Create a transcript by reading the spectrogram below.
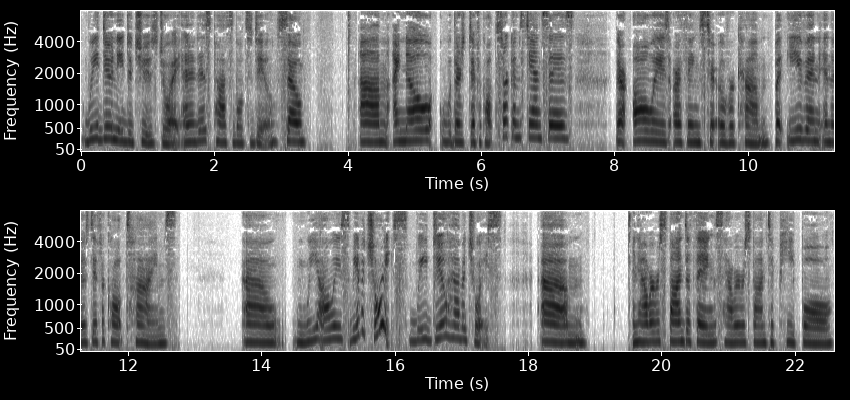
we do need to choose joy and it is possible to do. So um, I know there's difficult circumstances. There always are things to overcome. But even in those difficult times, uh, we always, we have a choice. We do have a choice. Um, and how we respond to things, how we respond to people,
